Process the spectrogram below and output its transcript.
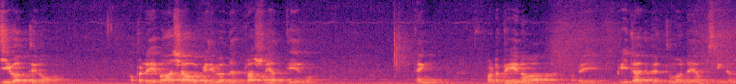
ජීවත් වෙනවා. අපිට ඒ භාෂාව පිළිබඳ ප්‍රශ්නයක් තියෙනවා. දැන් මට පේනවා අපේ පීතාධිපැත්තුමාට යම් සිංහල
